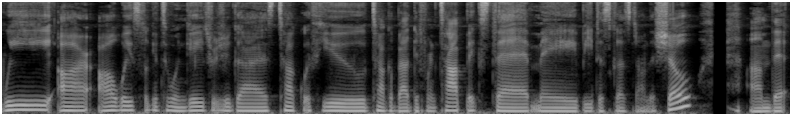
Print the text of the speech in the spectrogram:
We are always looking to engage with you guys, talk with you, talk about different topics that may be discussed on the show, um, that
